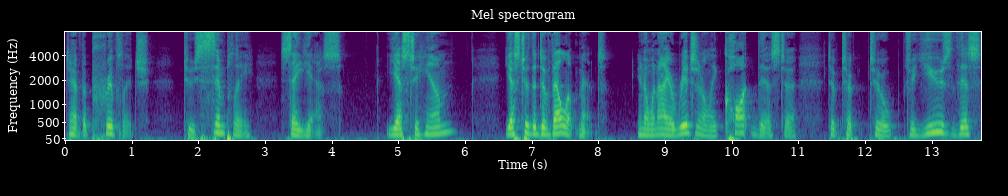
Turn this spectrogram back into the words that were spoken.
to have the privilege to simply say yes. Yes to Him, yes to the development. You know, when I originally caught this to, to, to, to, to use this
